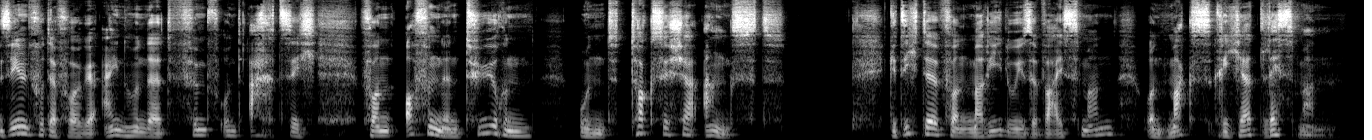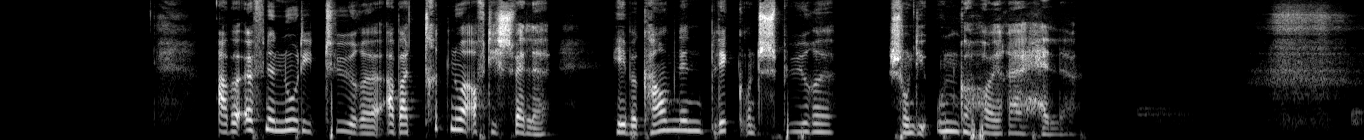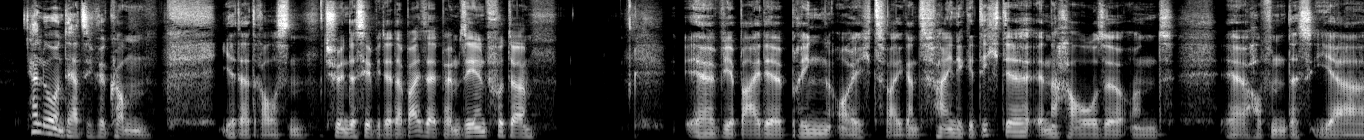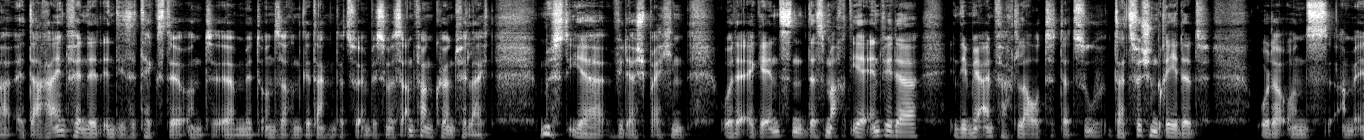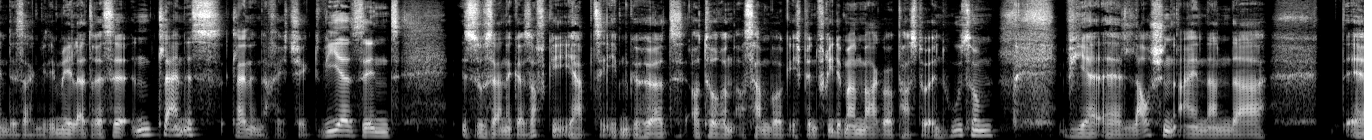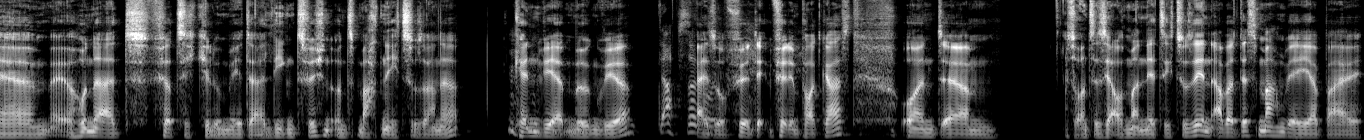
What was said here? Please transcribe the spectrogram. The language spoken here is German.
Seelenfutter Folge 185 von offenen Türen und toxischer Angst. Gedichte von Marie-Louise Weismann und Max Richard Lessmann. Aber öffne nur die Türe, aber tritt nur auf die Schwelle, hebe kaum den Blick und spüre schon die ungeheure Helle. Hallo und herzlich willkommen ihr da draußen. Schön, dass ihr wieder dabei seid beim Seelenfutter. Äh, wir beide bringen euch zwei ganz feine Gedichte nach Hause und äh, hoffen, dass ihr da reinfindet in diese Texte und äh, mit unseren Gedanken dazu ein bisschen was anfangen könnt. Vielleicht müsst ihr widersprechen oder ergänzen. Das macht ihr entweder, indem ihr einfach laut dazu dazwischen redet oder uns am Ende sagen wir die Mailadresse ein kleines kleine Nachricht schickt. Wir sind Susanne Gasowski, ihr habt sie eben gehört, Autorin aus Hamburg. Ich bin Friedemann Margot Pastor in Husum. Wir äh, lauschen einander. Äh, 140 Kilometer liegen zwischen uns, macht nichts, Susanne. Kennen wir, mögen wir. Absolut. Also für, de, für den Podcast. Und ähm, sonst ist ja auch mal nett, sich zu sehen. Aber das machen wir ja bei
